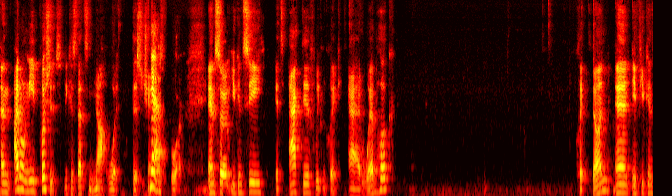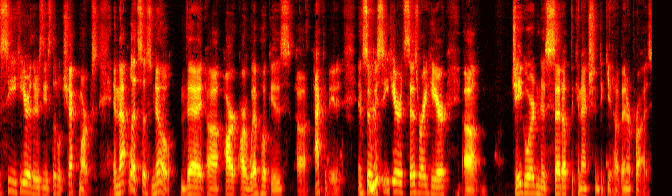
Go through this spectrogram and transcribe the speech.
and I don't need pushes because that's not what this channel yeah. is for. And so you can see it's active. We can click add webhook click done. And if you can see here, there's these little check marks, and that lets us know that uh, our, our webhook is uh, activated. And so mm-hmm. we see here, it says right here, uh, Jay Gordon has set up the connection to GitHub Enterprise.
